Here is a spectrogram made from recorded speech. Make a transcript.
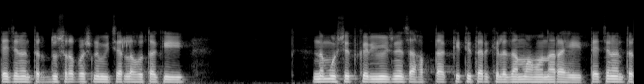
त्याच्यानंतर दुसरा प्रश्न विचारला होता की नमो शेतकरी योजनेचा हप्ता किती तारखेला जमा होणार आहे? त्याच्यानंतर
